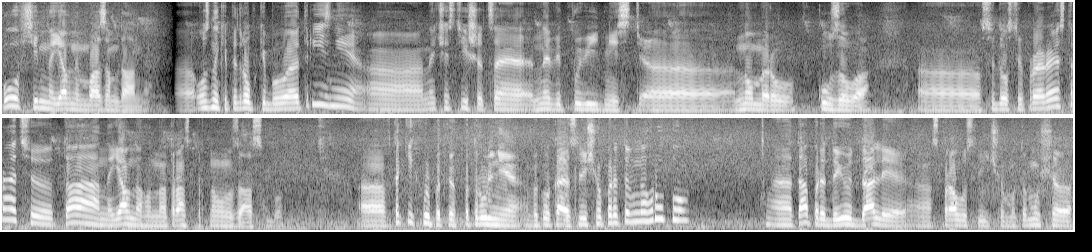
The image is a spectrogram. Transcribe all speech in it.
по всім наявним базам даних. Ознаки підробки бувають різні. Найчастіше це невідповідність номеру кузова свідоцтві про реєстрацію та наявного на транспортному засобу. В таких випадках патрульні викликають слідчо-оперативну групу е, та передають далі е, справу слідчому, тому що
